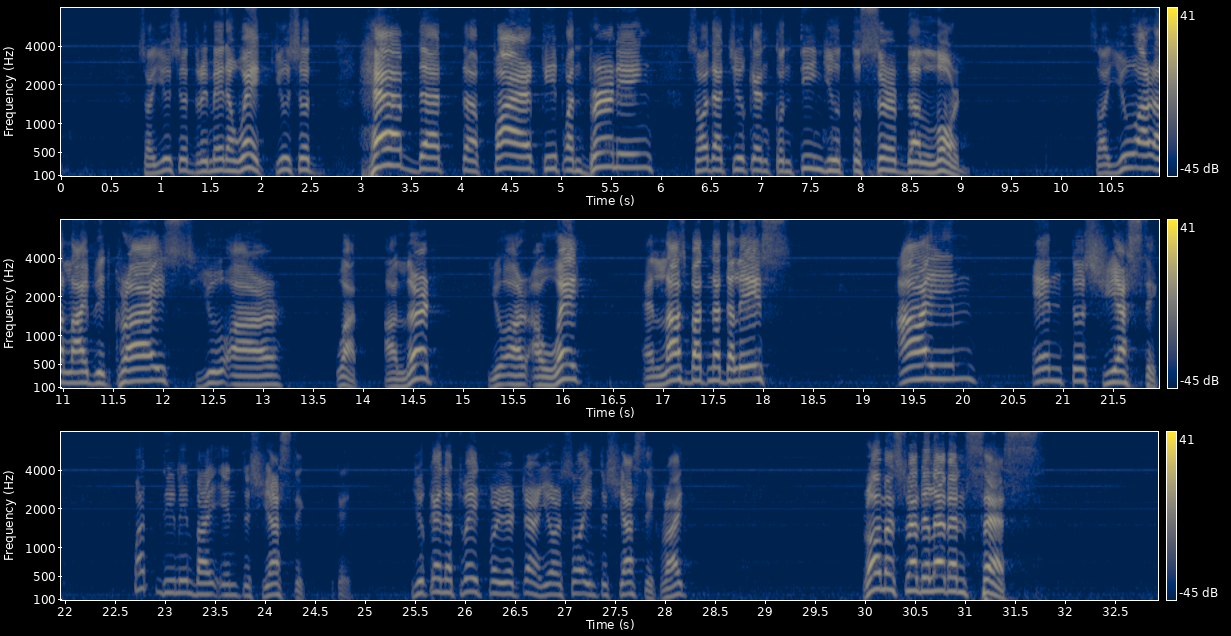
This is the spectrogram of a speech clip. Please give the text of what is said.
So you should remain awake. You should have that uh, fire keep on burning so that you can continue to serve the Lord. So you are alive with Christ. You are what? Alert. You are awake. And last but not the least, I'm enthusiastic. What do you mean by enthusiastic? Okay. You cannot wait for your turn. You are so enthusiastic, right? Romans 12 11 says,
